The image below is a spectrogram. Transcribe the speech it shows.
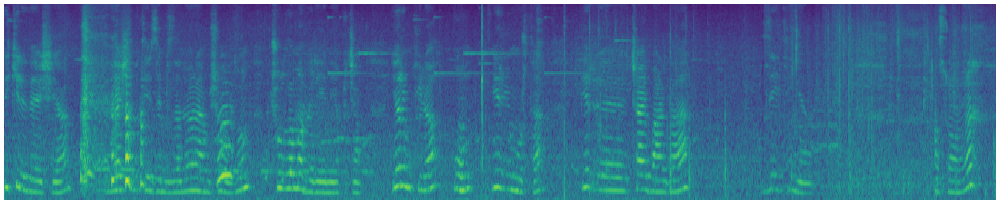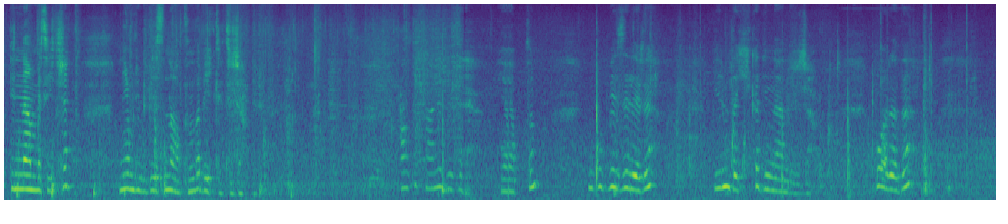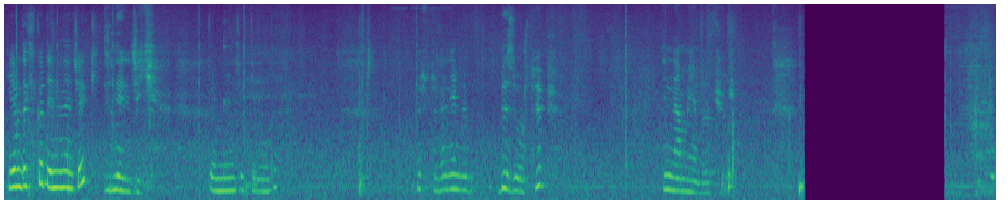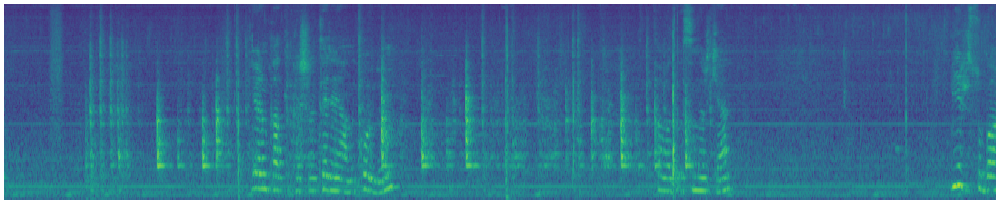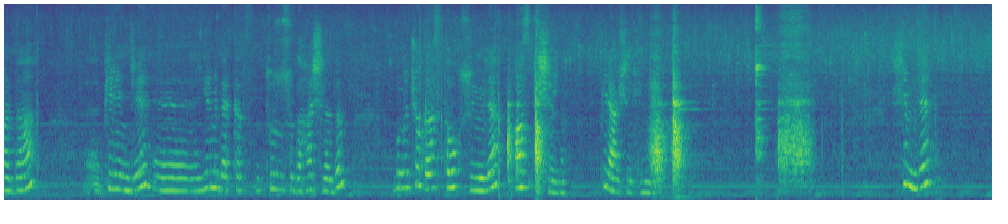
Dikili'de yaşayan yaşlı bir teyzemizden öğrenmiş olduğum çullama böreğini yapacağım. Yarım kilo un, bir yumurta, bir e, çay bardağı zeytinyağı. Daha sonra dinlenmesi için nemli bir bezin altında bekleteceğim. 6 tane beze yaptım. Bu bezeleri 20 dakika dinlendireceğim. Bu arada 20 dakika dinlenecek. dinlenecek. Demlenecek dediğinde. Üstüne nemli bez örtüp dinlenmeye bırakıyorum. Yarım tatlı kaşığı tereyağını koydum. Tavada ısınırken bir su bardağı e, pirinci e, 20 dakika tuzlu suda haşladım. Bunu çok az tavuk suyuyla az pişirdim. Pilav şeklinde. Şimdi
